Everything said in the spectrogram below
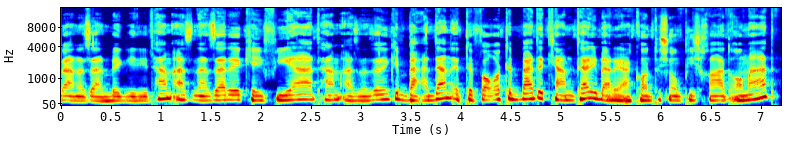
در نظر بگیرید هم از نظر کیفیت هم از نظر اینکه بعدا اتفاقات بد کمتری برای اکانت شما پیش خواهد آمد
